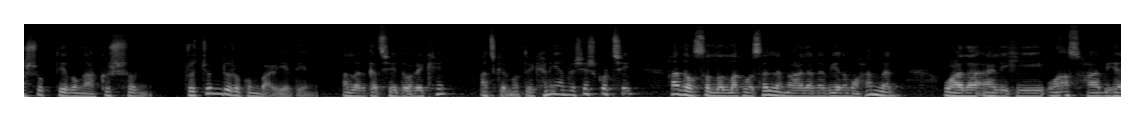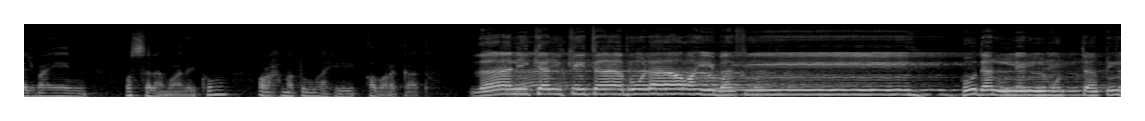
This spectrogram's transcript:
আসক্তি এবং আকর্ষণ প্রচণ্ড রকম বাড়িয়ে দিন। আল্লাহর কাছে দোয়া রেখে আজকের মতো এখানেই আমরা শেষ করছি। হাদা সাল্লাহ ওসাল্লাম আলা নবীন মোহাম্মদ ওয়ালা আলিহি ও আসহাবিহি আজমাইন। আসসালামু আলাইকুম ورحمة الله وبركاته. ذلك الكتاب لا ريب فيه هدى للمتقين.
